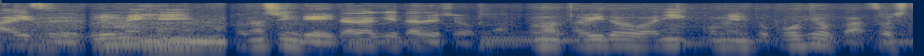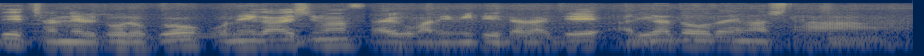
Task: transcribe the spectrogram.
合図グルメ編、楽しんでいただけたでしょうか？この旅動画にコメント、高評価、そしてチャンネル登録をお願いします。最後まで見ていただいてありがとうございました。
